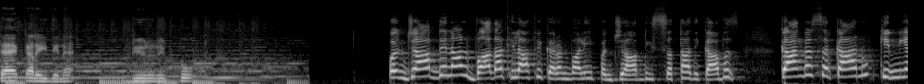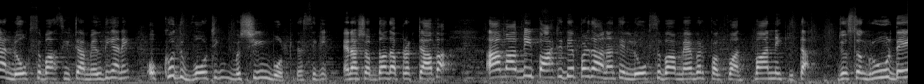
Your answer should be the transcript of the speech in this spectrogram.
ਤੈਅ ਕਰ ਹੀ ਦੇਣਾ ਬਿਊਰੋ ਰਿਪੋਰਟ। ਪੰਜਾਬ ਦੇ ਨਾਲ ਵਾਅਦਾ ਖਿਲਾਫੀ ਕਰਨ ਵਾਲੀ ਪੰਜਾਬ ਦੀ ਸੱਤਾ ਦੇ ਕਾਬਜ਼। ਕਾਂਗਰਸ ਸਰਕਾਰ ਨੂੰ ਕਿੰਨੀਆਂ ਲੋਕ ਸਭਾ ਸੀਟਾਂ ਮਿਲਦੀਆਂ ਨੇ, ਉਹ ਖੁਦ VOTING ਮਸ਼ੀਨ ਬੋਲ ਕੇ ਦੱਸੇਗੀ। ਇਹਨਾਂ ਸ਼ਬਦਾਂ ਦਾ ਪ੍ਰਗਟਾਵਾ ਆਮ ਆਦਮੀ ਪਾਰਟੀ ਦੇ ਪ੍ਰਧਾਨ ਅਤੇ ਲੋਕ ਸਭਾ ਮੈਂਬਰ ਭਗਵੰਤ ਮਾਨ ਨੇ ਕੀਤਾ, ਜੋ ਸੰਗਰੂਰ ਦੇ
